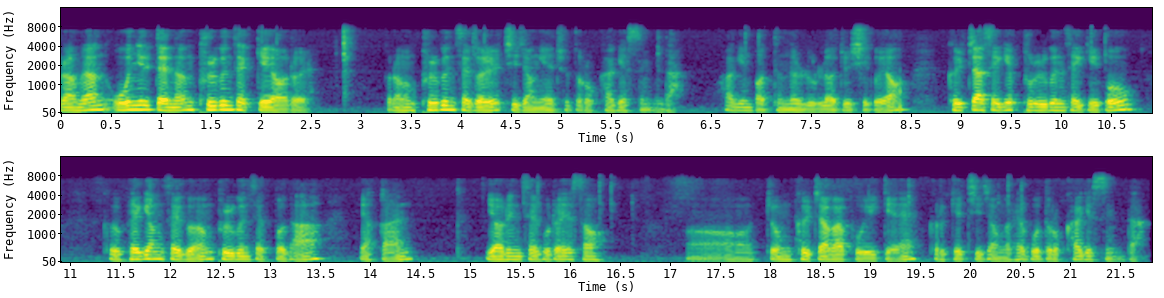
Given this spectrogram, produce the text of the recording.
그러면 on일 때는 붉은색 계열을 그러면 붉은색을 지정해 주도록 하겠습니다. 확인 버튼을 눌러 주시고요. 글자 색이 붉은색이고 그 배경색은 붉은색보다 약간 여린 색으로 해서 어, 좀 글자가 보이게 그렇게 지정을 해 보도록 하겠습니다.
